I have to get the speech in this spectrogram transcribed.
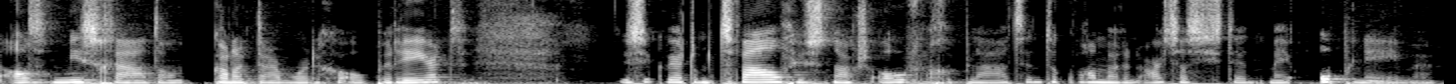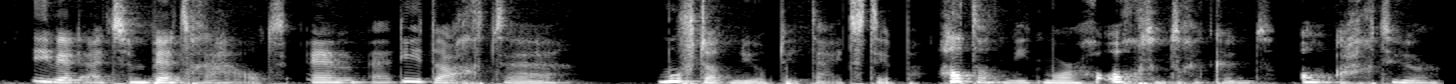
Als het misgaat, dan kan ik daar worden geopereerd. Dus ik werd om twaalf uur s'nachts overgeplaatst. En toen kwam er een artsassistent mee opnemen. Die werd uit zijn bed gehaald. En die dacht, Moest dat nu op dit tijdstip? Had dat niet morgenochtend gekund, om acht uur?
